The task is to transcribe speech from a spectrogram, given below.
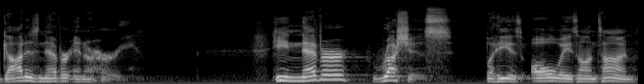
God is never in a hurry. He never rushes, but He is always on time.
